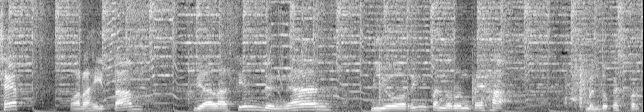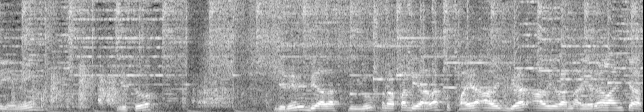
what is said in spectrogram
cat warna hitam dialasin dengan bioring penurun pH. Bentuknya seperti ini gitu. Jadi ini dialas dulu. Kenapa dialas? Supaya biar aliran airnya lancar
